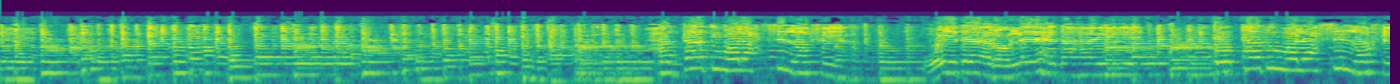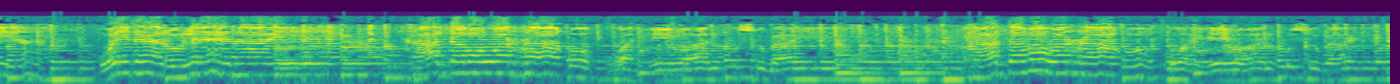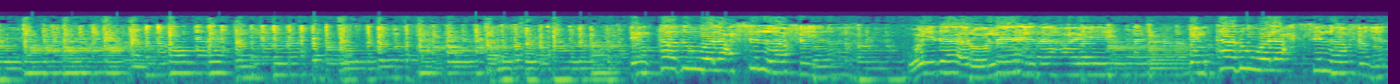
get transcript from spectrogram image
haddaad walax si lafiya waydaaro leedahay. Intaad walax si lafiya waydaaro leedahay kaadaba waraaqo wahi waan ku sugay kaadaba waraaqo wahi waan ku sugay intaad walax si lafiya waydaaro leedahay. Intaad walax si lafiya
